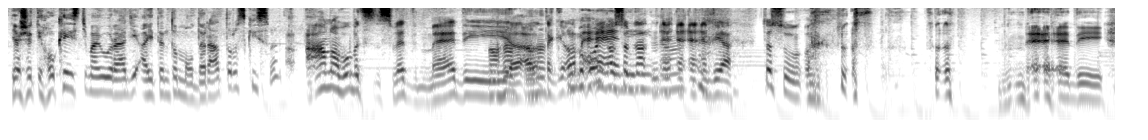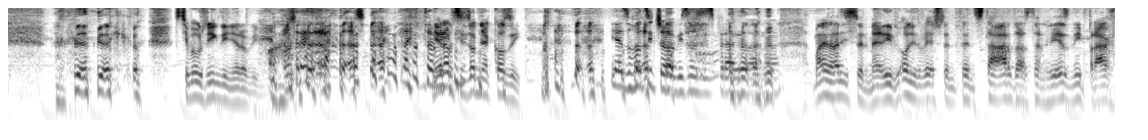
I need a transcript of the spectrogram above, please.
Ja, že tí hokejisti majú radi aj tento moderátorský svet? Áno, vôbec svet médií, Aha, aha, aha. Tak, lebo oni osobná, no. e, e, e, média, to sú... médií. S tebou už nikdy nerobím. Nerob si zo mňa kozy. ja z hocičoho by som si spravila. No. Majú radi svet médií. Oni, vieš, ten, ten Stardust, ten hviezdny prach,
